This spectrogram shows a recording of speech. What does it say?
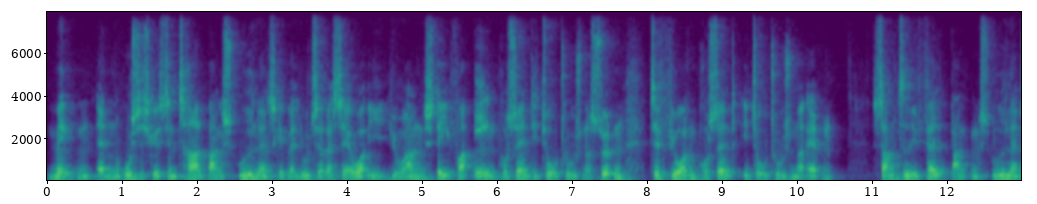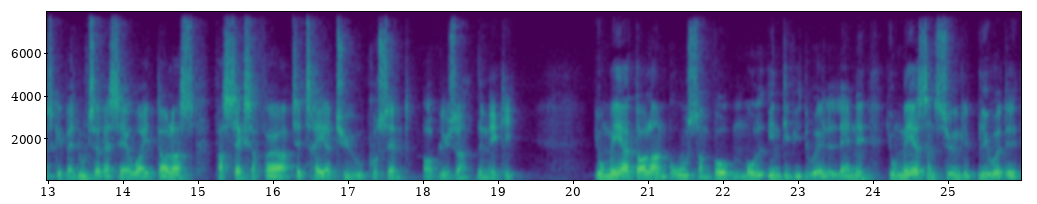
Mængden af den russiske centralbanks udenlandske valutareserver i yuan steg fra 1% i 2017 til 14% i 2018. Samtidig faldt bankens udenlandske valutareserver i dollars fra 46 til 23 procent, oplyser The Nikkei. Jo mere dollaren bruges som våben mod individuelle lande, jo mere sandsynligt bliver det,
